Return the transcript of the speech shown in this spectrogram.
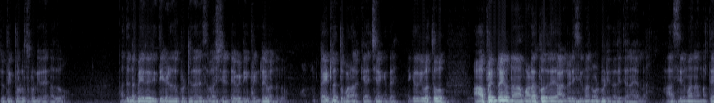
ಜೊತೆಗೆ ತೊಡಗಿಸ್ಕೊಂಡಿದೆ ಅನ್ನೋದು, ಅದನ್ನ ಬೇರೆ ರೀತಿ ಹೇಳೋದು ಕೊಟ್ಟಿದ್ದಾರೆ ಸಬಾಸ್ಟಿಯನ್ ಡೇವಿಡ್ ಈ ಪೆನ್ ಡ್ರೈವ್ ಅನ್ನೋದು. ಟೈಟ್ಲ್ ಅಂತೂ ಬಹಳ ಕ್ಯಾಚಿ ಆಗಿದೆ. ಯಾಕಂದ್ರೆ ಇವತ್ತು ಆ ಪೆನ್ ಡ್ರೈವ್ನ ಮಾಡಕ್ ಹೋದ್ರೆ ಆಲ್ರೆಡಿ ಸಿನಿಮಾ ನೋಡ್ಬಿಟ್ಟಿದ್ದಾರೆ ಜನ ಎಲ್ಲ. ಆ ಸಿನಿಮಾನ ಮತ್ತೆ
